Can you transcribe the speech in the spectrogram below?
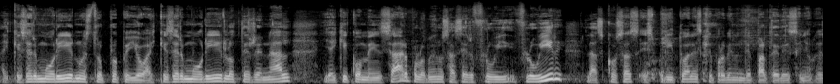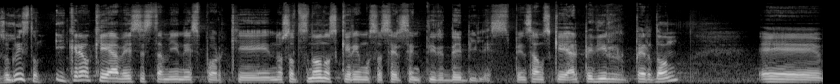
Hay que ser morir nuestro propio yo, hay que ser morir lo terrenal y hay que comenzar por lo menos a hacer fluir, las cosas espirituales que provienen de parte del Señor Jesucristo. Y, y creo que a veces también es porque nosotros no nos queremos hacer sentir débiles. Pensamos que al pedir perdón... Eh,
